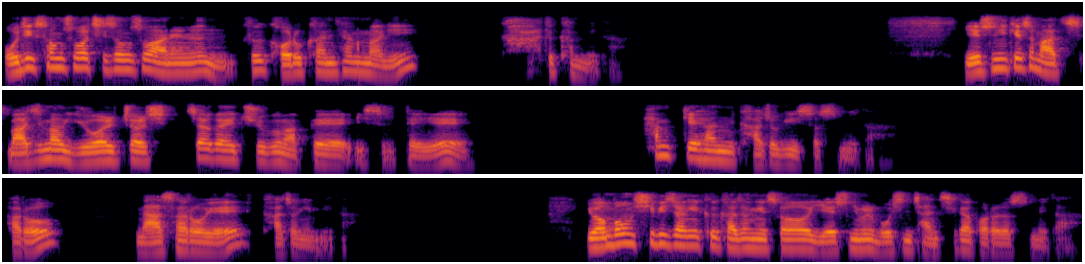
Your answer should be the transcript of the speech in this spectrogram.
오직 성소와 지성소 안에는 그 거룩한 향만이 가득합니다. 예수님께서 마지막 6월절 십자가의 죽음 앞에 있을 때에 함께한 가족이 있었습니다. 바로 나사로의 가정입니다. 요한복음 12장의 그 가정에서 예수님을 모신 잔치가 벌어졌습니다.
